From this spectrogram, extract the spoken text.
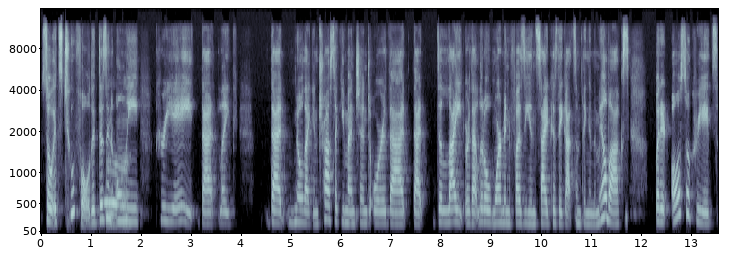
So it's twofold. It doesn't Ooh. only create that like that know like and trust like you mentioned or that that delight or that little warm and fuzzy inside because they got something in the mailbox but it also creates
